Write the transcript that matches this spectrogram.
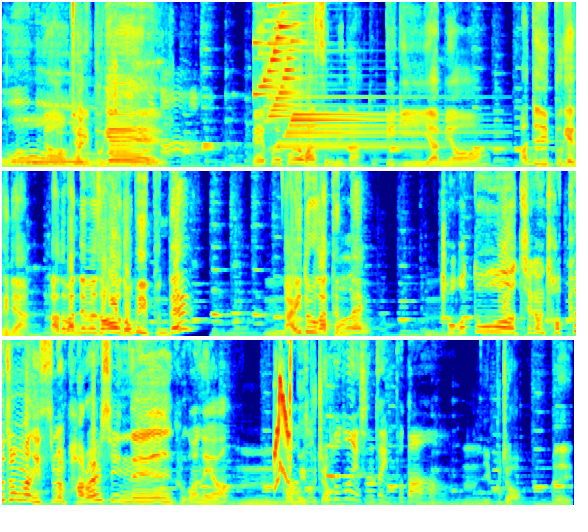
오. 야, 엄청 오, 이쁘게 아, 네, 예쁘게 꾸며봤습니다. 토끼기 하며 완전 이쁘게 그냥 나도 만들면서 어 너무 이쁜데? 음 아이돌 같은데? 음, 저것도 지금 저 표정만 있으면 바로 할 수 있는 그거네요. 음 너무 아, 이쁘죠? 저 표정이 진짜 이쁘다. 음 이쁘죠? 아니,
